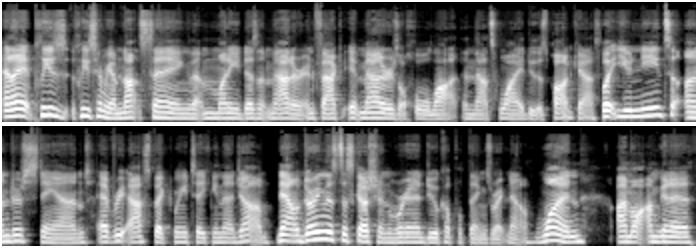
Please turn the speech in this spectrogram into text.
and I please please hear me. I'm not saying that money doesn't matter. In fact, it matters a whole lot, and that's why I do this podcast. But you need to understand every aspect when you're taking that job. Now, during this discussion, we're going to do a couple things right now. One, I'm I'm going to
